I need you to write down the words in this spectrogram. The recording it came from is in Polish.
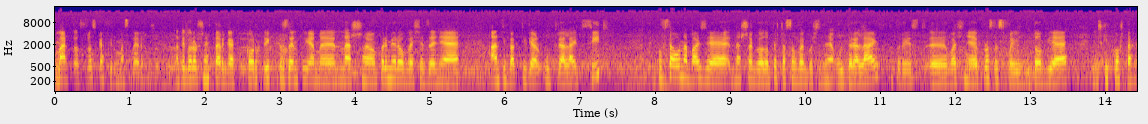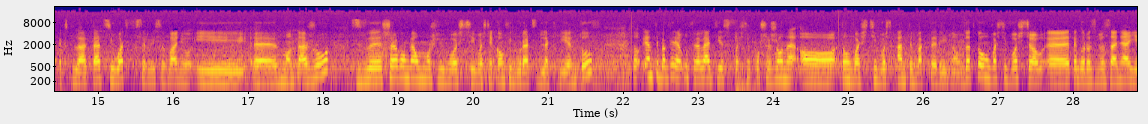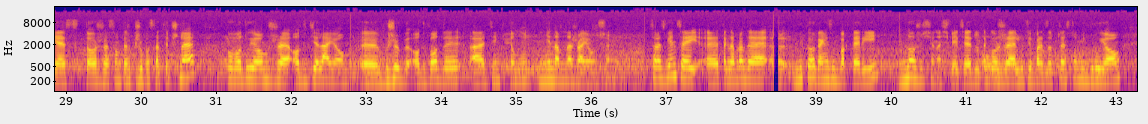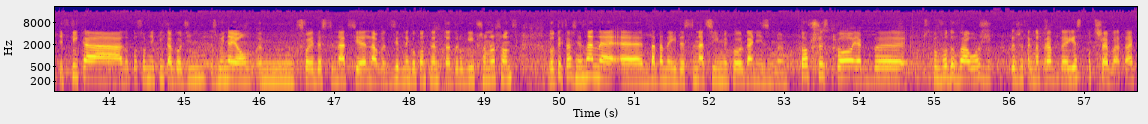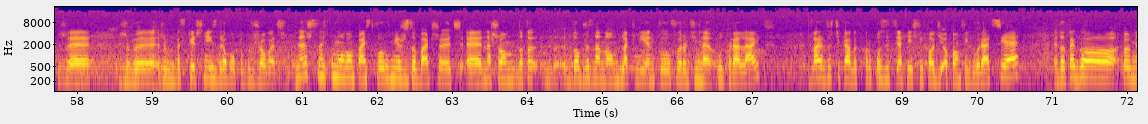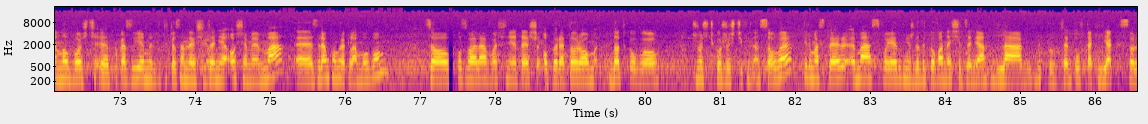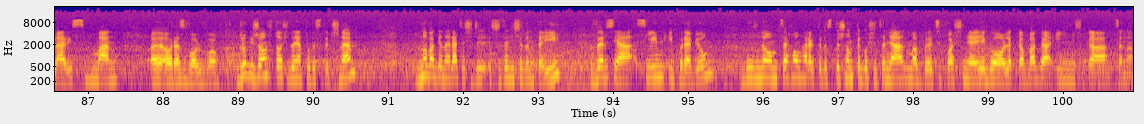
Marta Ostrowska, firma Ster. Na tegorocznych targach Cortric prezentujemy nasze premierowe siedzenie Antibacterial Ultra Light Seat. Powstało na bazie naszego dotychczasowego siedzenia Ultra Light, które jest e, właśnie proste w swojej budowie, niskich kosztach eksploatacji, łatwe w serwisowaniu i e, w montażu, z szeroką gamą możliwości właśnie konfiguracji dla klientów. To antybakterial Ultralight jest właśnie poszerzone o tą właściwość antybakteryjną. Dodatkową właściwością e, tego rozwiązania jest to, że są też grzybostatyczne. Powodują, że oddzielają e, grzyby od wody, a dzięki temu nie namnażają się. Coraz więcej e, tak naprawdę mikroorganizmów, bakterii mnoży się na świecie, dlatego że ludzie bardzo często migrują i w kilka, dosłownie kilka godzin zmieniają swoje destynacje, nawet z jednego kontynentu na drugi, przenosząc dotychczas nieznane e, na danej destynacji mikroorganizmy. To wszystko jakby spowodowało, że, że tak naprawdę jest potrzeba, tak, że żeby, żeby bezpiecznie i zdrowo podróżować. Na naszym stanowisku mogą Państwo również zobaczyć e, naszą no dobrze znaną dla klientów rodzinę Ultralight w bardzo ciekawych propozycjach, jeśli chodzi o konfigurację. Do tego pełnia nowość, e, pokazujemy dotychczasowe siedzenie 8MA e, z ramką reklamową, co pozwala właśnie też operatorom dodatkowo przynosić korzyści finansowe. Firma Ster ma swoje również dedykowane siedzenia dla głównych producentów, takich jak Solaris, MAN e, oraz Volvo. Drugi rząd to siedzenia turystyczne. Nowa generacja siedzi- siedzeni 7TI, wersja Slim i Premium. Główną cechą charakterystyczną tego siedzenia ma być właśnie jego lekka waga i niska cena.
